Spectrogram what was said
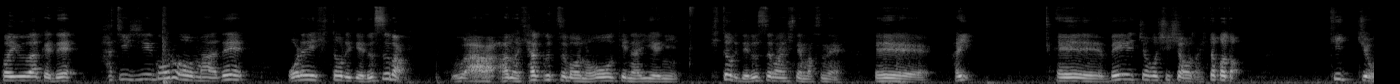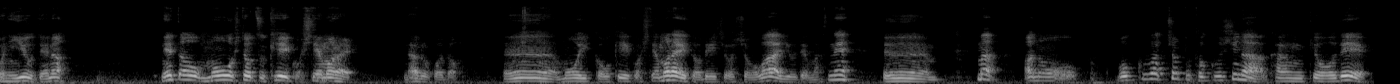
というわけで8時頃まで俺一人で留守番。うわあの100坪の大きな家に一人で留守番してますね。えー、はい。えー、米朝師匠の一言。吉兆に言うてな。ネタをもう一つ稽古してもらえ。なるほど。うんもう一個お稽古してもらえと米朝師匠は言うてますね。うん。まああの僕はちょっと特殊な環境で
